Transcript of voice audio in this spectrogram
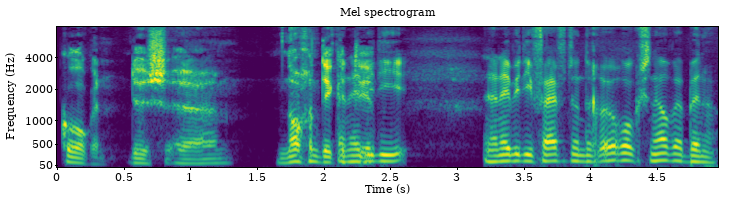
koken. Dus uh, nog een dikke en tip. Dan heb je die 25 euro ook snel weer binnen.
